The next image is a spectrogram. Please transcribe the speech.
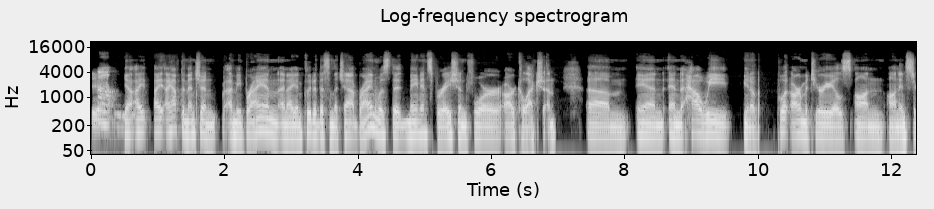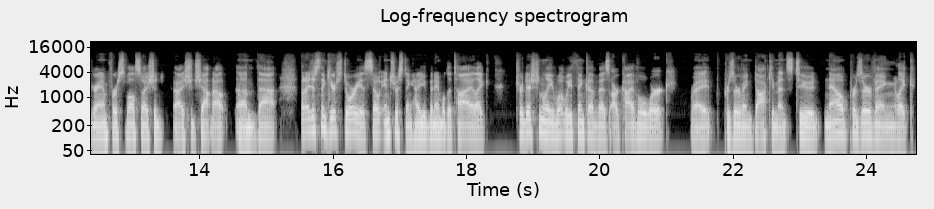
Yeah. Um, yeah, I, I have to mention, I mean, Brian, and I included this in the chat. Brian was the main inspiration for our collection, um, and and how we, you know, put our materials on on Instagram first of all. So I should I should shout out um, that. But I just think your story is so interesting. How you've been able to tie like traditionally what we think of as archival work, right, preserving documents, to now preserving like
